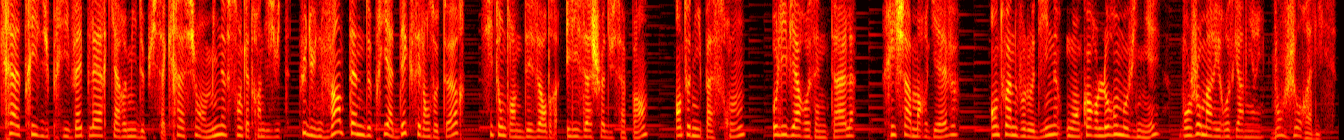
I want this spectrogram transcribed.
créatrice du prix Weipler qui a remis depuis sa création en 1998 plus d'une vingtaine de prix à d'excellents auteurs, citons dans le désordre Elisa Choix du Sapin, Anthony Passeron, Olivia Rosenthal, Richard Morgiev, Antoine Volodine ou encore Laurent Mauvigné. Bonjour Marie-Rose Garnieri. Bonjour Alice.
